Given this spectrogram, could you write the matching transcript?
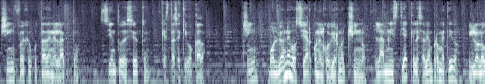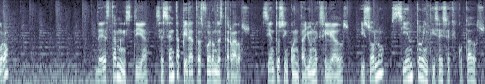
Qing fue ejecutada en el acto, siento decirte que estás equivocado. Volvió a negociar con el gobierno chino la amnistía que les habían prometido y lo logró. De esta amnistía, 60 piratas fueron desterrados, 151 exiliados y solo 126 ejecutados.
